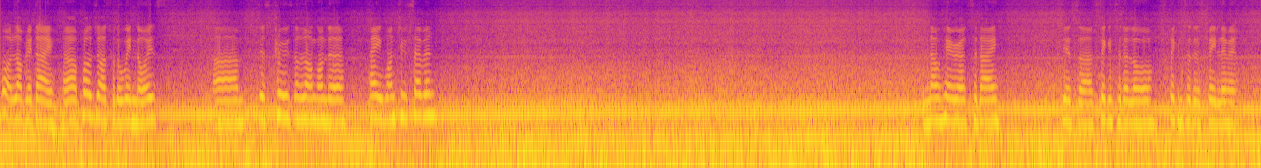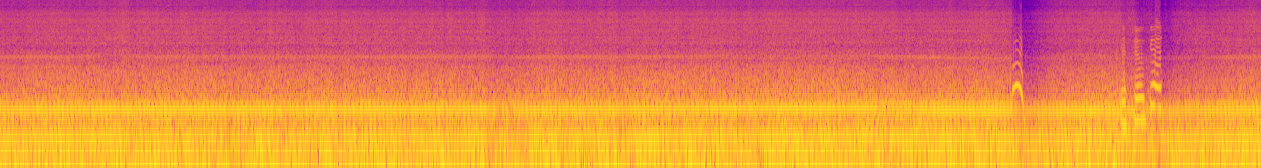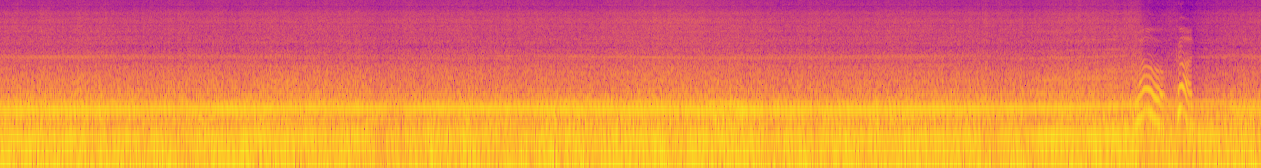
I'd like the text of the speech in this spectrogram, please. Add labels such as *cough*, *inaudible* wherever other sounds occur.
What a lovely day. I apologise for the wind noise. Um, just cruising along on the A127. No heroes today. Just uh, sticking to the law, sticking to the speed limit. Feels good. Oh god,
